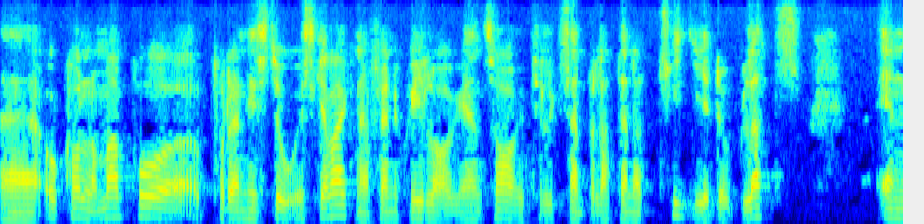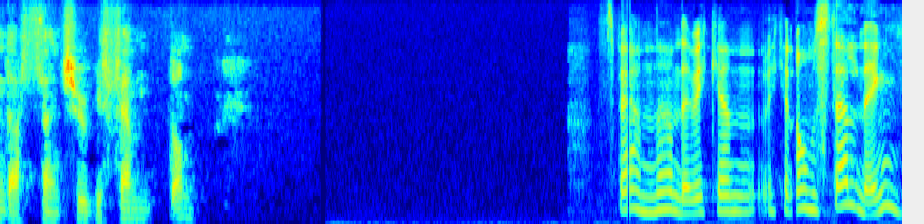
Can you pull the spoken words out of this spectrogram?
Eh, och kollar man på, på den historiska marknaden för energilagringen så har vi till exempel att den har tiodubblats endast sedan 2015. Spännande, vilken, vilken omställning.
